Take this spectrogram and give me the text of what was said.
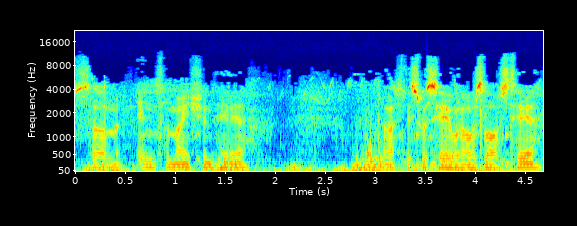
Some information here. I don't know if this was here when I was last here.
